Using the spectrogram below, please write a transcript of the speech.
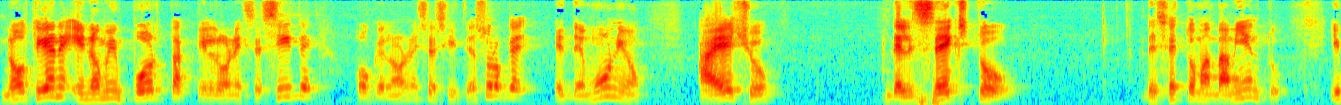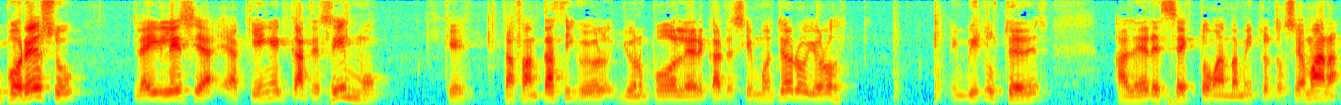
no tiene y no me importa que lo necesite o que no lo necesite. Eso es lo que el demonio ha hecho del sexto, del sexto mandamiento. Y por eso la iglesia aquí en el catecismo que está fantástico. Yo, no puedo leer el catecismo entero, yo los invito a ustedes a leer el sexto mandamiento esta semana,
